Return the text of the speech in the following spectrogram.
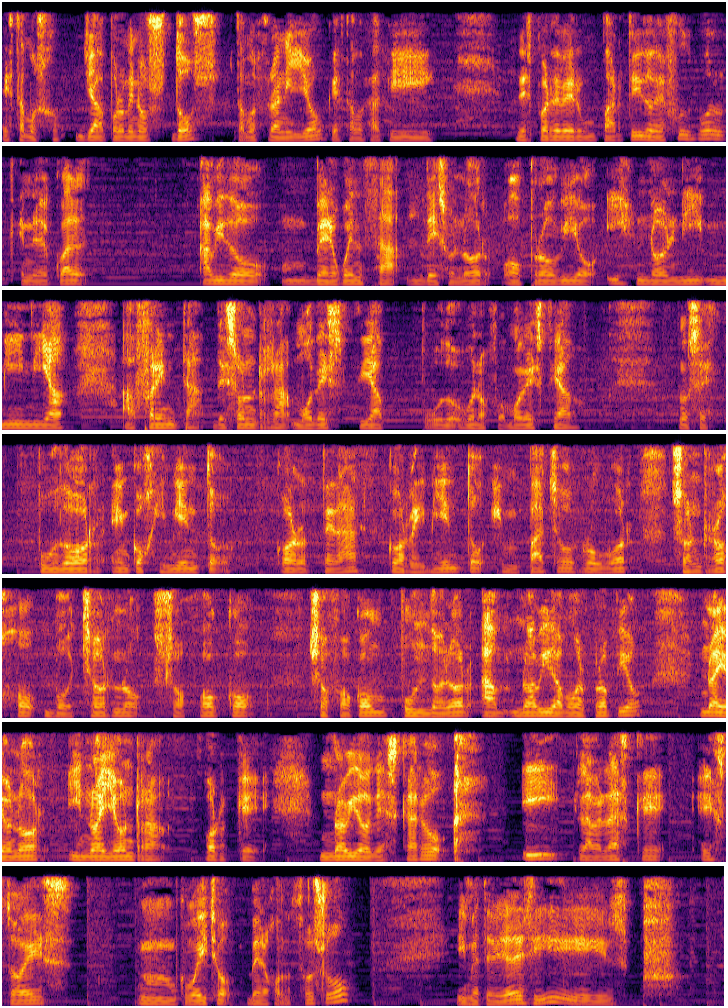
estamos ya por lo menos dos, estamos Fran y yo, que estamos aquí después de ver un partido de fútbol en el cual ha habido vergüenza, deshonor, oprobio, ignominia, afrenta, deshonra, modestia, pudo, bueno, modestia, no sé, pudor, encogimiento, cortedad, corrimiento, empacho, rubor, sonrojo, bochorno, sofoco, sofocón, pundonor, no ha habido amor propio, no hay honor y no hay honra porque no ha habido descaro. Y la verdad es que esto es, mm, como he dicho, vergonzoso y me atrevería a decir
